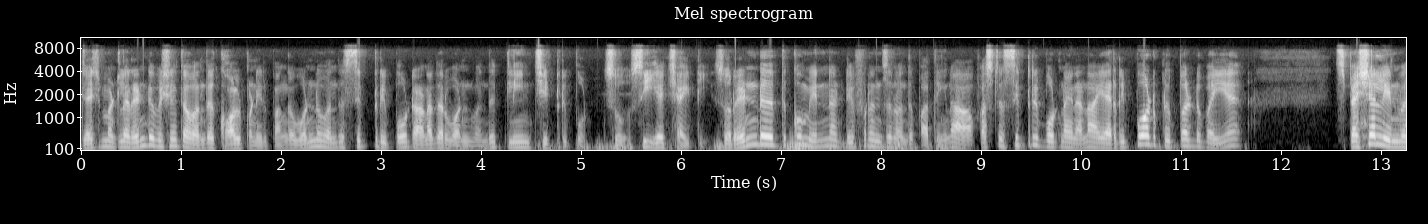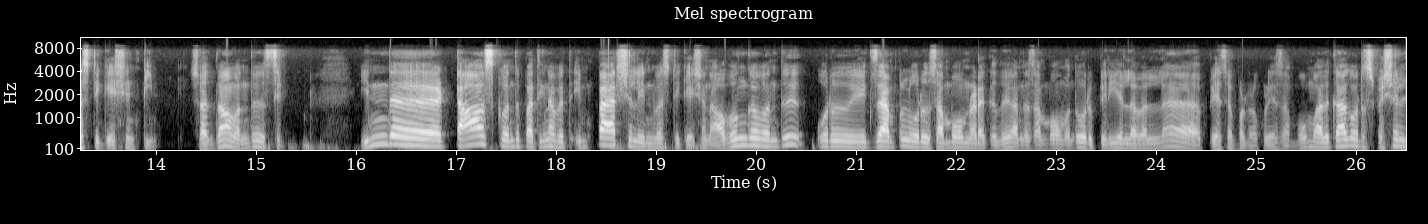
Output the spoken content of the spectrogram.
ஜட்ஜ்மெண்ட்டில் ரெண்டு விஷயத்த வந்து கால் பண்ணியிருப்பாங்க ஒன்று வந்து சிட் ரிப்போர்ட் அனதர் ஒன் வந்து clean chit report so chit so ரெண்டுத்துக்கும் என்ன டிஃப்ரென்ஸ்னு வந்து பார்த்தீங்கன்னா ஃபஸ்ட்டு சிட் ரிப்போர்ட்னா என்னென்னா a report prepared by a special investigation team so அதுதான் வந்து சிட் இந்த டாஸ்க் வந்து பார்த்தீங்கன்னா வித் இம்பேர்ஷியல் இன்வெஸ்டிகேஷன் அவங்க வந்து ஒரு எக்ஸாம்பிள் ஒரு சம்பவம் நடக்குது. அந்த சம்பவம் வந்து ஒரு பெரிய லெவலில் பேசப்படக்கூடிய சம்பவம். அதுக்காக ஒரு ஸ்பெஷல்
